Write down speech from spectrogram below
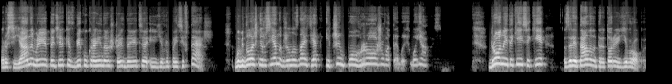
росіяни мріють не тільки в бік України, а ще й, здається, і європейців теж. Бо бідолашні росіяни вже не знають, як і чим погрожувати, бо їх боялись. Дрони і такі сякі залітали на територію Європи.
